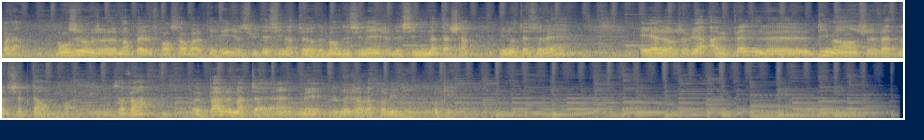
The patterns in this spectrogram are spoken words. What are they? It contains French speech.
Voilà. Bonjour, je m'appelle François Walteri, je suis dessinateur de bande dessinée, je dessine Natacha, une hôtesse de l'air. Et alors je viens à Eupen le dimanche 29 septembre. Ça va? Euh, pas le matin, hein, mais le genre l'après-midi. Ok.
